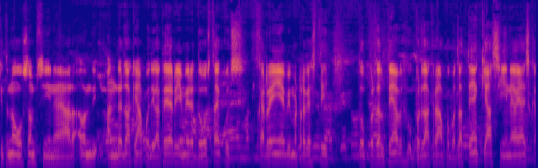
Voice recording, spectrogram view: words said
कितना औसम सीन है यार। अंदर जाके आपको दिखाते हैं यार ये मेरे दोस्त हैं कुछ कर रहे हैं अभी मटर गश्ती। तो ऊपर चलते हैं ऊपर जाकर आपको बताते हैं क्या सीन है यार इसका।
